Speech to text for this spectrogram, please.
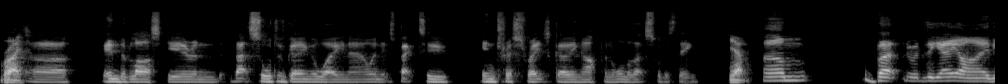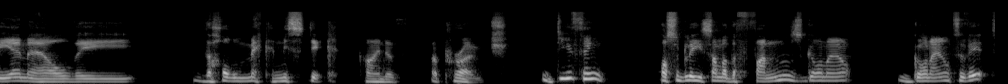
Right. uh, end of last year, and that's sort of going away now, and it's back to interest rates going up and all of that sort of thing. Yeah. Um, but the AI, the ML, the the whole mechanistic kind of approach, do you think possibly some of the funds gone out gone out of it,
